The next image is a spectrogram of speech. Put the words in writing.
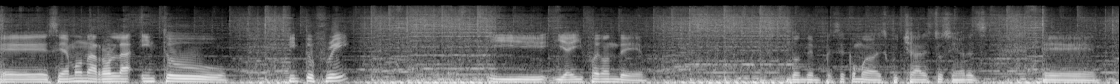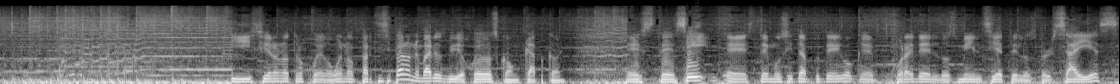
Eh, se llama una rola Into Into Free y, ahí fue donde donde empecé como a escuchar a estos señores eh, y hicieron otro juego. Bueno, participaron en varios videojuegos con Capcom. Este, sí, este, Musita, te digo que por ahí del 2007, los Versailles.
